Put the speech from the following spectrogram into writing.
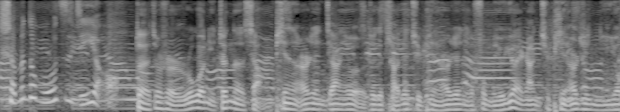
什么都不如自己有。对，就是如果你真的想拼，而且你家里又有这个条件去拼，而且你的父母又愿意让你去拼，而且你又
